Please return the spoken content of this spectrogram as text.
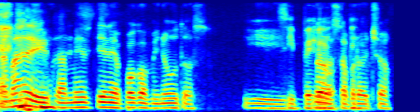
Además de también tiene pocos minutos y sí, pero, los aprovechó.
